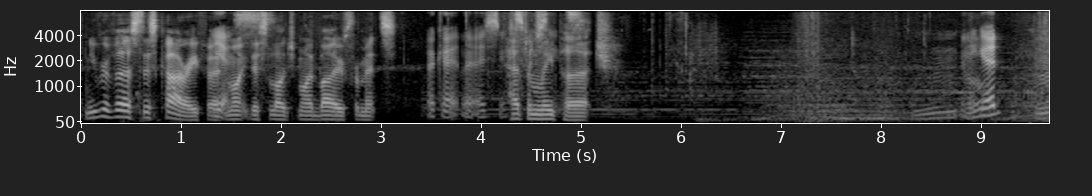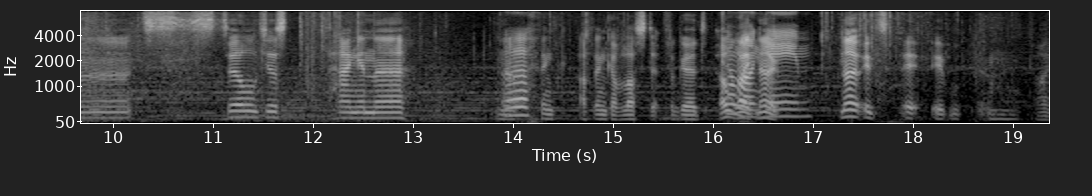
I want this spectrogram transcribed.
Can you reverse this car, Aoife? It might dislodge my bow from its Okay, I just need heavenly seats. perch. Mm, Any oh, good? Uh, it's still just hanging there. No, I think I think I've lost it for good. Oh Come wait, on, no, game. no, it's it. it mm, I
